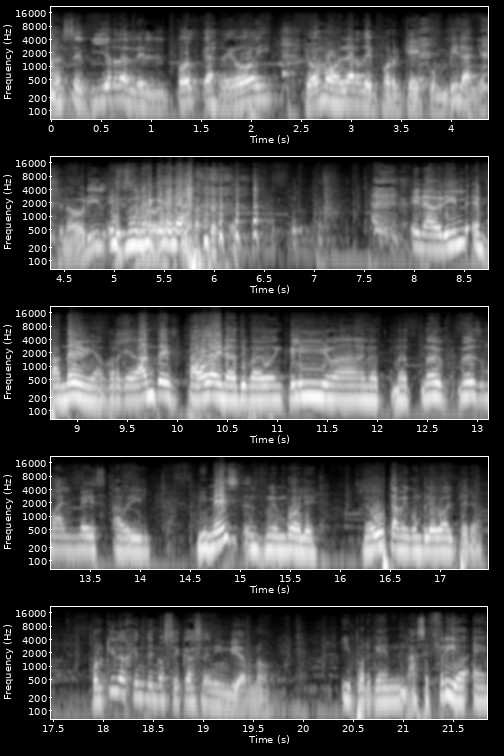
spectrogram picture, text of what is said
no se pierdan el podcast de hoy, que vamos a hablar de por qué cumplir años en abril Es una aventura. en abril, en pandemia, porque antes está bueno, tipo de buen clima, no, no, no, no es un mal mes, abril. Mi mes es en Vole. Me gusta mi cumple igual, pero... ¿Por qué la gente no se casa en invierno? Y porque hace frío, eh.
